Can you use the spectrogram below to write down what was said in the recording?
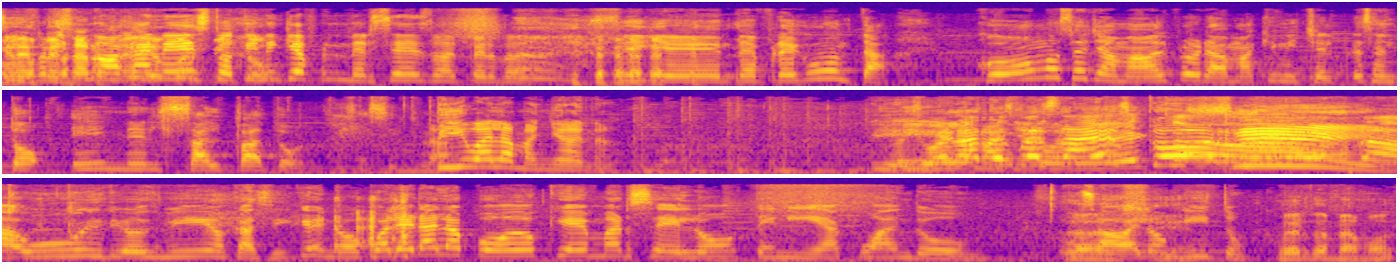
esas No hagan esto, cuerpito. tienen que aprenderse eso, ay, perdón. Siguiente pregunta. ¿Cómo se llamaba el programa que Michelle presentó en El Salvador? Es así, claro. Viva la mañana. Viva la, la respuesta es correcta. correcta. Uy, Dios mío, casi que no. ¿Cuál era el apodo que Marcelo tenía cuando usaba Ah, el sí. honguito? Acuérdame, amor.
